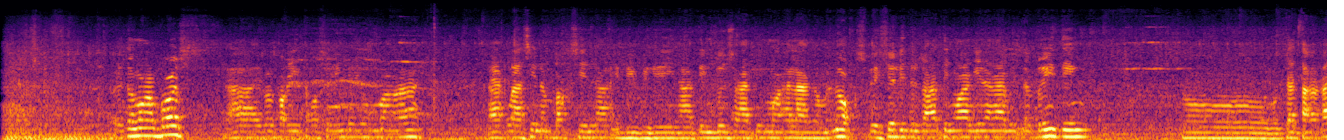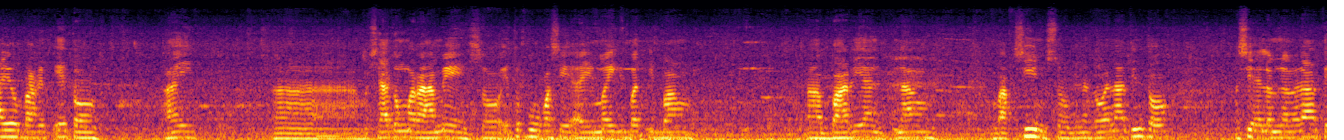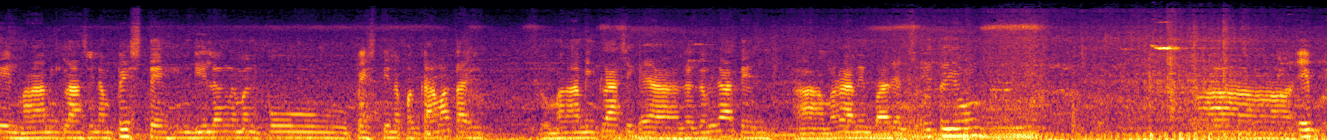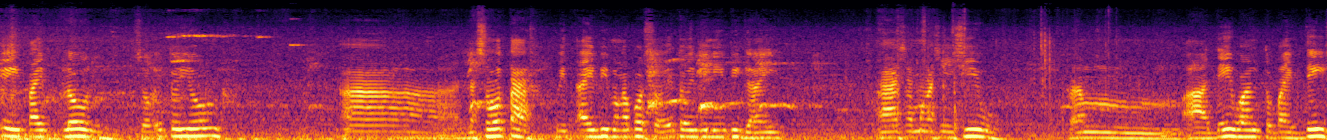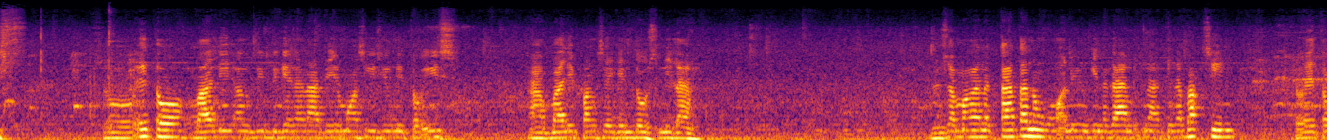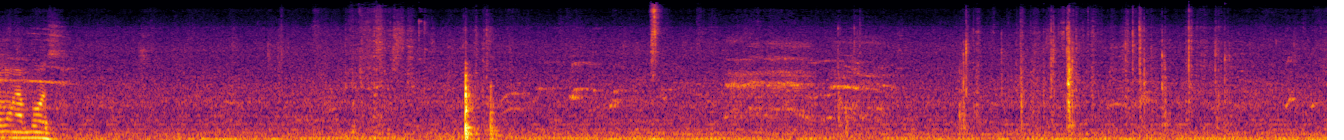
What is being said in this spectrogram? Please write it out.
So ito mga boss, ah, ipapakita ko sa inyo yung mga ah, klase ng vaccine na ibibigay natin dun sa ating mga alaga manok. Especially dun sa ating mga ginagamit na breeding. So magtataka kayo bakit ito ay ah, masyadong marami. So ito po kasi ay may iba't ibang ah, variant ng vaccine. So ginagawa natin to kasi alam naman natin maraming klase ng peste, hindi lang naman po peste na pagkamatay. So maraming klase kaya gagawin natin ah, maraming variant. So ito yung ah, FA5 clone. So ito yung ah, Lasota with IV mga boss. So ito ibinibigay ah, sa mga sisiw from ah, day 1 to 5 days. So ito, bali ang bibigyan na natin yung mga sisiw nito is ah, bali pang second dose nila. Dun sa mga nagtatanong kung ano yung ginagamit natin na vaccine, so ito mga boss.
